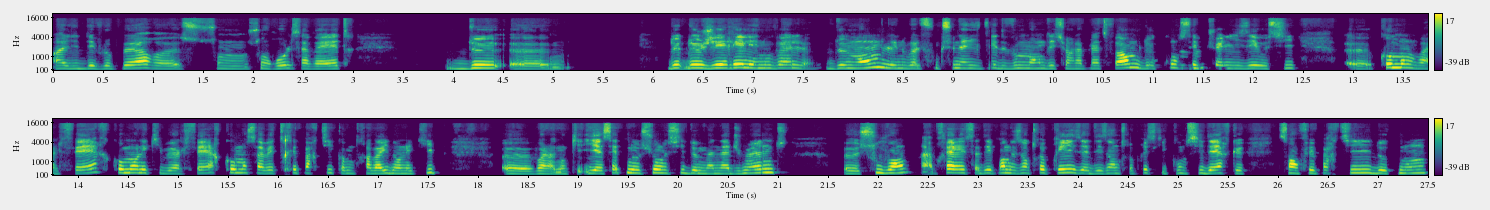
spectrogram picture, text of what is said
un lead développeur, euh, son, rôle, ça va être de, euh, de, gérer les nouvelles demandes, les nouvelles fonctionnalités demandées sur la plateforme, de mmh conceptualiser aussi euh, comment on va le faire, comment l'équipe va le faire, comment ça va être réparti comme travail dans l'équipe. voilà, donc il y a cette notion aussi de management, euh, souvent. Après, ça dépend des entreprises. Il y a des entreprises qui considèrent que ça en fait partie, d'autres non.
